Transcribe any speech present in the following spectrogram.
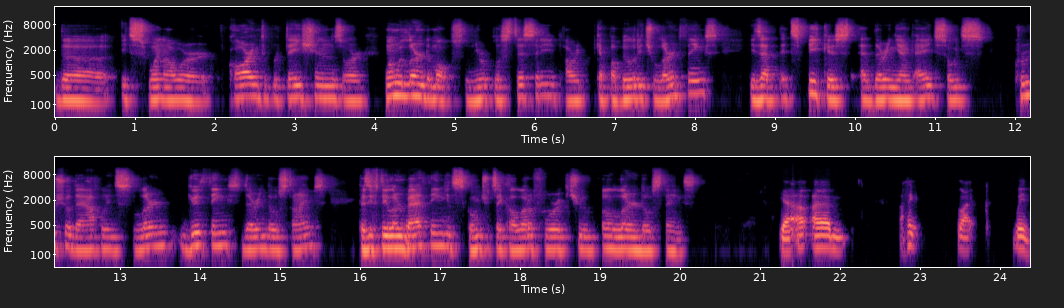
the it's when our core interpretations or when we learn the most neuroplasticity our capability to learn things is at its peakest at during young age so it's crucial that athletes learn good things during those times because if they learn bad things it's going to take a lot of work to unlearn those things yeah uh, um, i think like with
